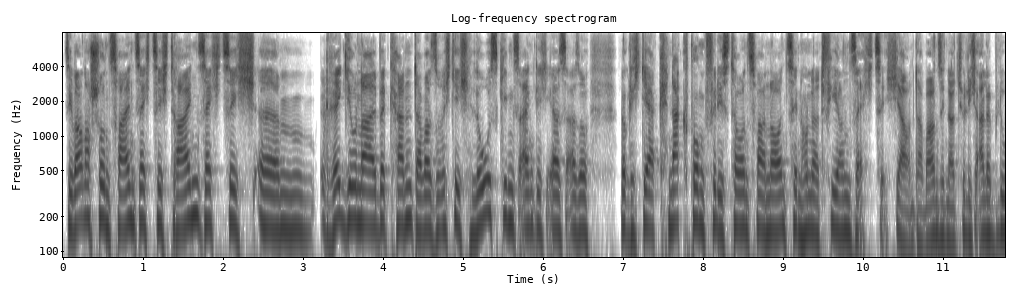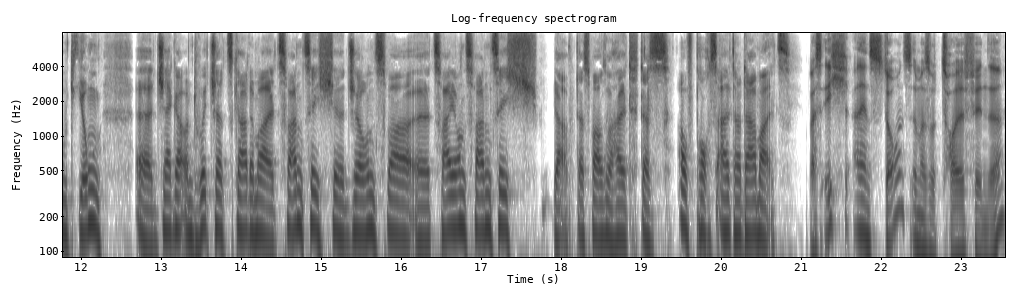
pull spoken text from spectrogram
sie war noch schon 62, 63 ähm, regional bekannt, aber so richtig los ging es eigentlich erst. Also wirklich der Knackpunkt für die Stones war 1964. Ja, und da waren sie natürlich alle blutjung. Äh, Jagger und Richards gerade mal 20, äh, Jones war äh, 22. Ja, das war so halt das Aufbruchsalter damals. Was ich an den Stones immer so toll finde,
